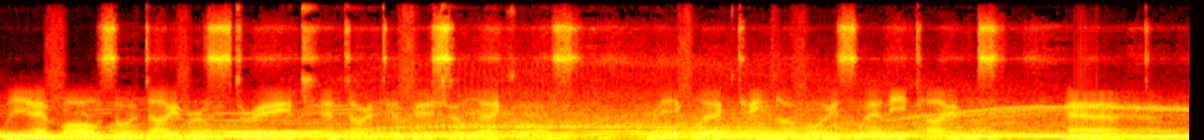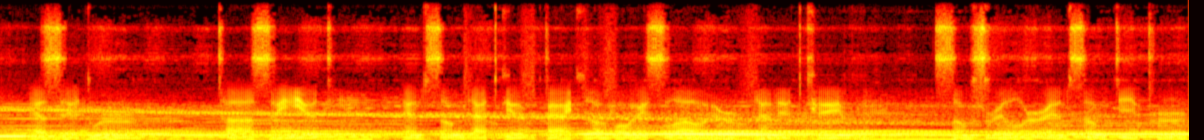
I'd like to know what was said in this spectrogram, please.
We have also diverse strange and artificial echoes, reflecting the voice many times, and, as it were, tossing it. And some that give back the voice louder than it came, some shriller and some deeper,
